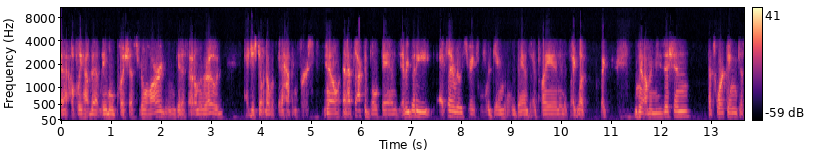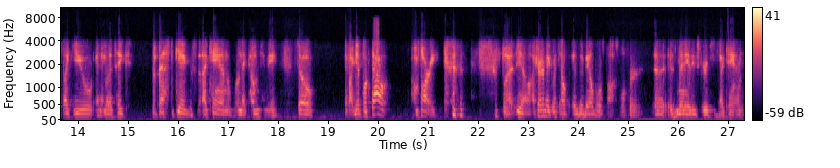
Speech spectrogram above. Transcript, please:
uh, hopefully have that label push us real hard and get us out on the road. I just don't know what's going to happen first, you know. And I've talked to both bands. Everybody, I play a really straightforward game with all the bands that I play in, and it's like, look, like, you know, I'm a musician that's working just like you, and I'm going to take the best gigs that I can when they come to me. So if I get booked out, I'm sorry. but you know, I try to make myself as available as possible for uh, as many of these groups as I can,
